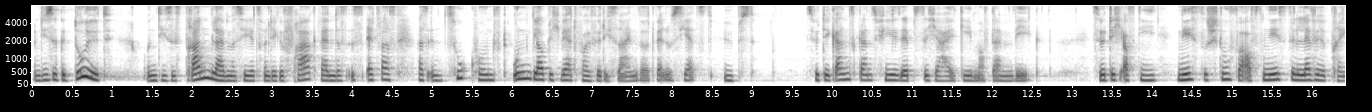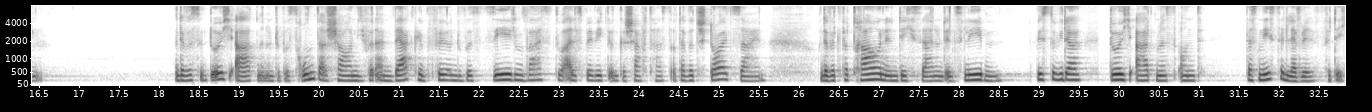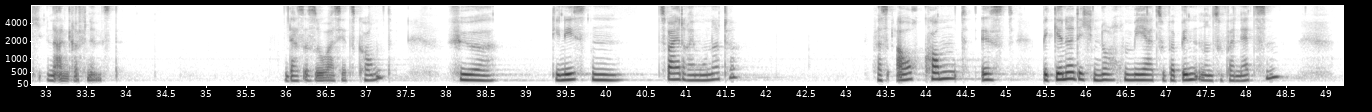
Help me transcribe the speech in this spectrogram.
Und diese Geduld, und dieses Dranbleiben, was hier jetzt von dir gefragt werden, das ist etwas, was in Zukunft unglaublich wertvoll für dich sein wird, wenn du es jetzt übst. Es wird dir ganz, ganz viel Selbstsicherheit geben auf deinem Weg. Es wird dich auf die nächste Stufe, aufs nächste Level bringen. Und da wirst du durchatmen und du wirst runterschauen wie von einem Berggipfel und du wirst sehen, was du alles bewegt und geschafft hast. Und da wird Stolz sein und da wird Vertrauen in dich sein und ins Leben, bis du wieder durchatmest und das nächste Level für dich in Angriff nimmst. Das ist so, was jetzt kommt für die nächsten zwei, drei Monate. Was auch kommt, ist, beginne dich noch mehr zu verbinden und zu vernetzen.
